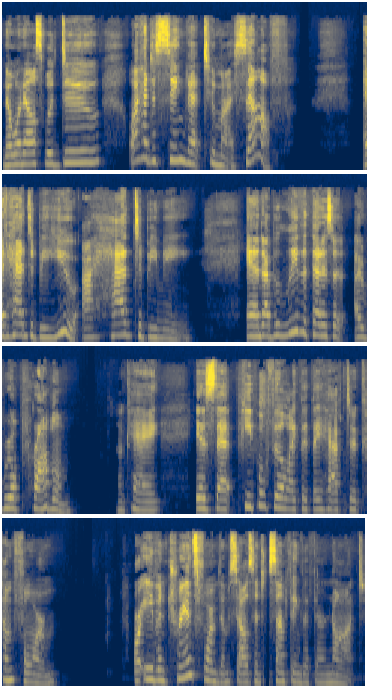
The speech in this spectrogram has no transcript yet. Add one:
no one else would do. Well i had to sing that to myself it had to be you i had to be me and i believe that that is a, a real problem okay is that people feel like that they have to conform or even transform themselves into something that they're not.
